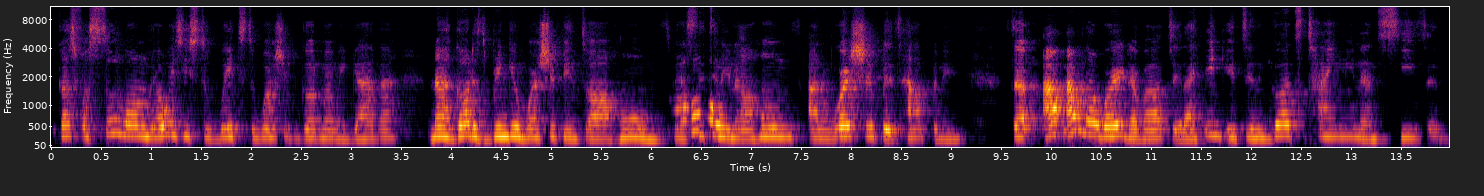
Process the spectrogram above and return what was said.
Because for so long, we always used to wait to worship God when we gather. Now, God is bringing worship into our homes. We're sitting in our homes and worship is happening. So I, I'm not worried about it. I think it's in God's timing and season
